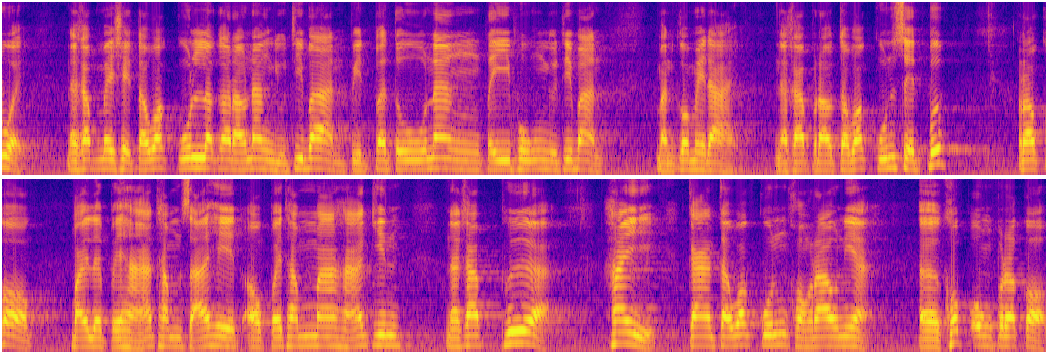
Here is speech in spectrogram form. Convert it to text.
ด้วยนะครับไม่ใช่ตะวักกุลแล้วก็เรานั่งอยู่ที่บ้าน ปิดประตูนั่งตีพุงอยู่ที่บ้าน มันก็ไม่ได้นะครับ เราตะวักกุลเสร็จปุ๊บ เราก็ออกไปเลยไปหาทำสาเหตุออกไปทำมาหากินนะครับ เพื่อให้การตะวักกุลของเราเนี่ยเอ่อครบองค์ประกอบ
